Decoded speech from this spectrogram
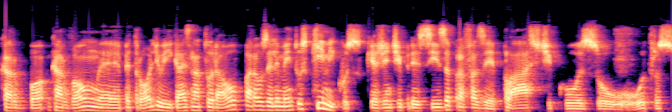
carvão, carvão é, petróleo e gás natural para os elementos químicos que a gente precisa para fazer plásticos ou outros,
